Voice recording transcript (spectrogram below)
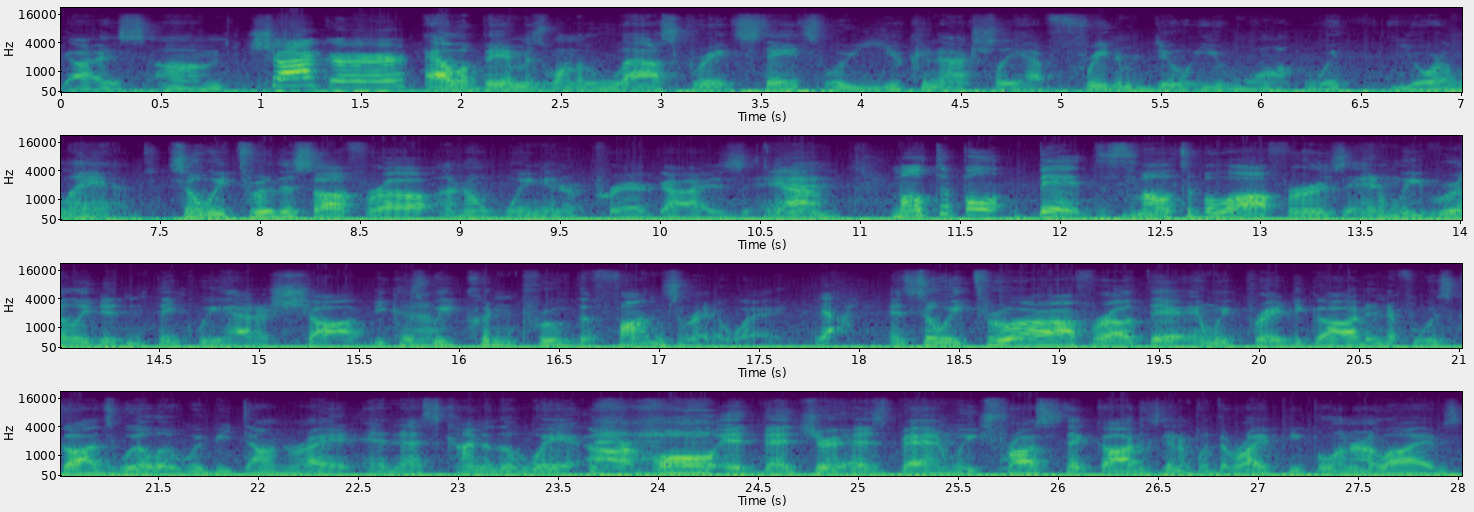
guys. Um, Shocker. Alabama is one of the last great states where you can actually have freedom to do what you want with your land. So we threw this offer out on a wing and a prayer, guys, Yeah. and Multiple bids. multiple offers, and we really didn't think we had a shot because Yeah. we couldn't prove the funds right away. Yeah. And so we threw our offer out there and we prayed to God, and if it was God's will, it would be done, right? And that's kind of the way our whole adventure has been. We trust that God is going to put the right people in our lives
